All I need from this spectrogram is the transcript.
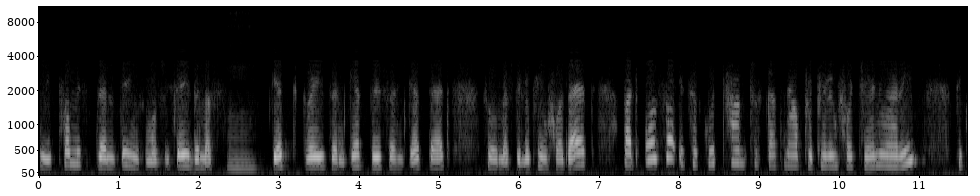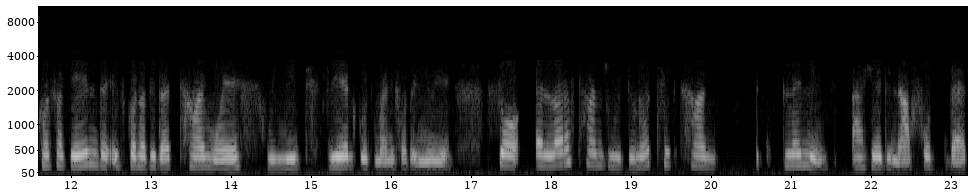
we promise them things. Most we say they must mm. get grades and get this and get that. So we must be looking for that. But also, it's a good time to start now preparing for January, because again, there is going to be that time where we need real good money for the new year. So a lot of times we do not take time planning ahead enough for that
